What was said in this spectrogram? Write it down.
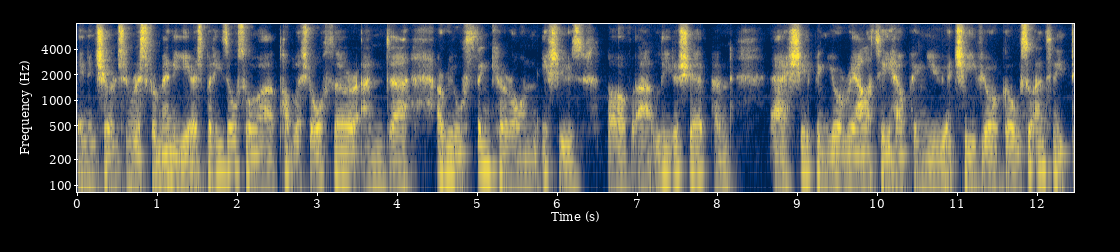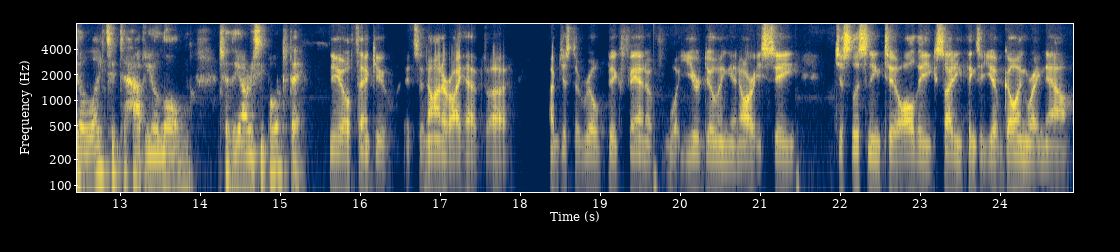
in insurance and risk for many years, but he's also a published author and uh, a real thinker on issues of uh, leadership and uh, shaping your reality, helping you achieve your goals. So, Anthony, delighted to have you along to the REC pod today. Neil, thank you. It's an honor. I have uh, I'm just a real big fan of what you're doing in REC. Just listening to all the exciting things that you have going right now.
